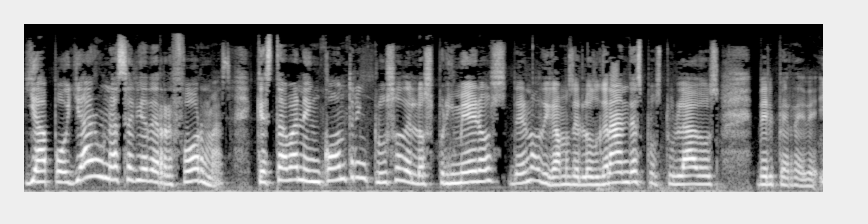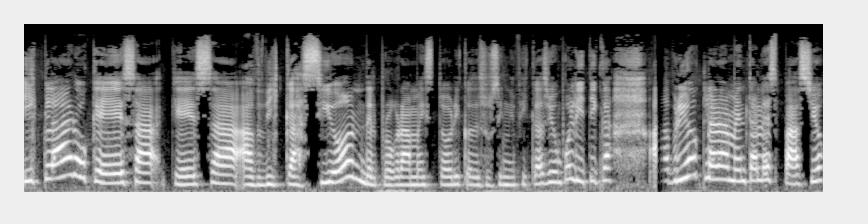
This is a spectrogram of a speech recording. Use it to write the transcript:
y apoyar una serie de reformas que estaban en contra incluso de los primeros, de no digamos, de los grandes postulados del PRD. Y claro que esa, que esa abdicación del programa histórico de su significación política abrió claramente el espacio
